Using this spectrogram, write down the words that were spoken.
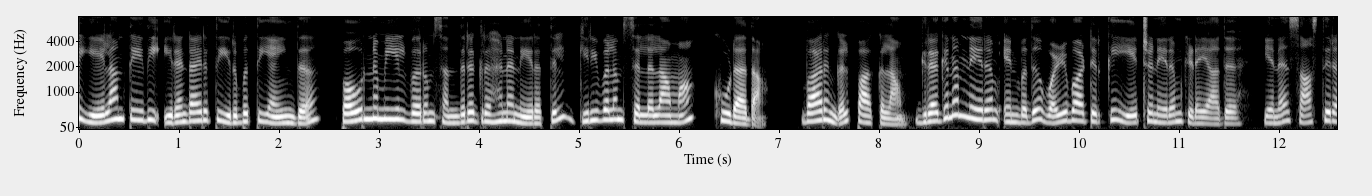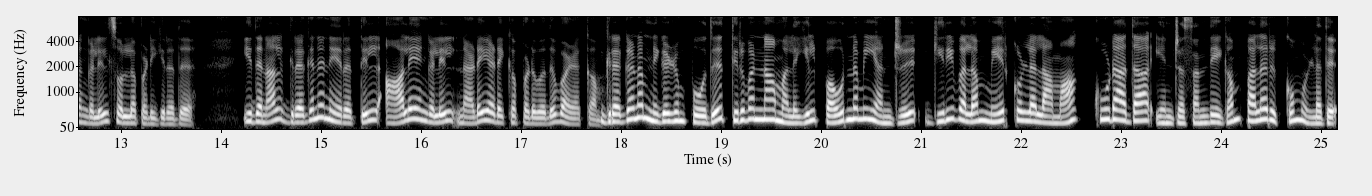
ஏழாம் தேதி இரண்டாயிரத்தி இருபத்தி ஐந்து பௌர்ணமியில் வரும் சந்திர கிரகண நேரத்தில் கிரிவலம் செல்லலாமா? கூடாதா? வாருங்கள் பார்க்கலாம். கிரகணம் நேரம் என்பது வழிபாட்டிற்கு ஏற்ற நேரம் கிடையாது என சாஸ்திரங்களில் சொல்லப்படுகிறது. இதனால் கிரகண நேரத்தில் ஆலயங்களில் நடையடைக்கப்படுவது வழக்கம். கிரகணம் நிகழும் போது திருவண்ணாமலையில் பௌர்ணமி அன்று கிரிவலம் மேற்கொள்ளலாமா? கூடாதா? என்ற சந்தேகம் பலருக்கும் உள்ளது.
